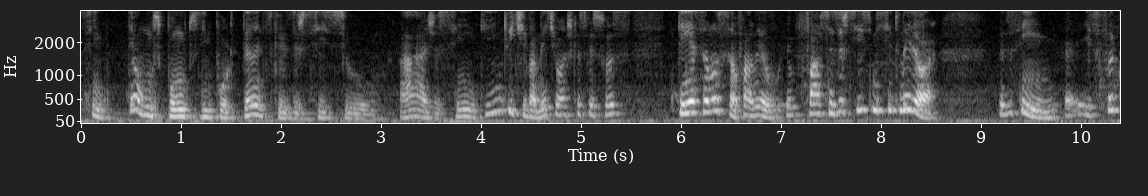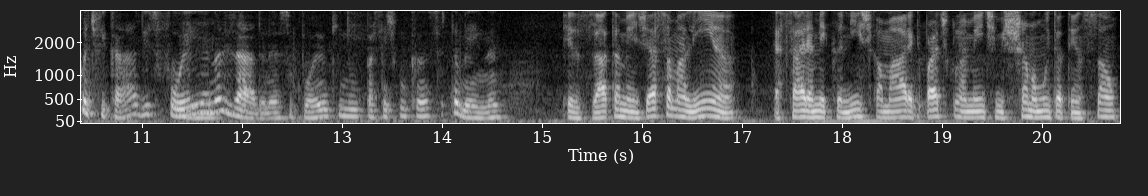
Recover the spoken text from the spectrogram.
Sim, tem alguns pontos importantes que o exercício age, assim, que intuitivamente eu acho que as pessoas têm essa noção. Falam, meu, eu faço um exercício e me sinto melhor. Mas assim, isso foi quantificado, isso foi uhum. analisado, né? Suponho que no paciente com câncer também, né? Exatamente. Essa é uma linha, essa área mecanística é uma área que particularmente me chama muito a atenção.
